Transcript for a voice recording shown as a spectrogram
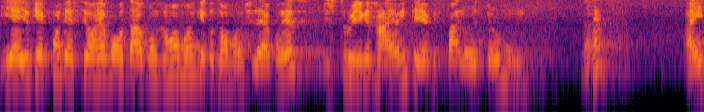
e aí o que aconteceu? Revoltar com os romanos. O que, que os romanos fizeram com eles? Destruíram Israel inteiro, espalhou eles pelo mundo. Né? Aí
